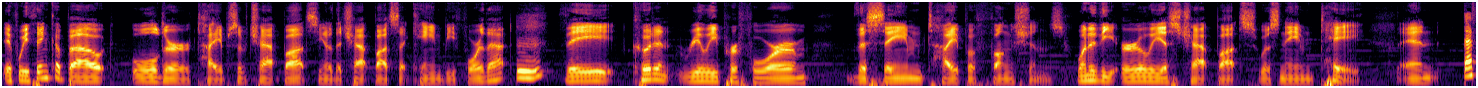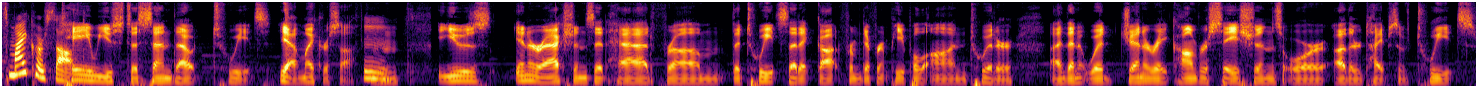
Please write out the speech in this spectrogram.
if we think about older types of chatbots, you know, the chatbots that came before that, mm-hmm. they couldn't really perform the same type of functions. One of the earliest chatbots was named Tay, and That's Microsoft. Tay used to send out tweets. Yeah, Microsoft. mhm. Use interactions it had from the tweets that it got from different people on Twitter, and then it would generate conversations or other types of tweets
